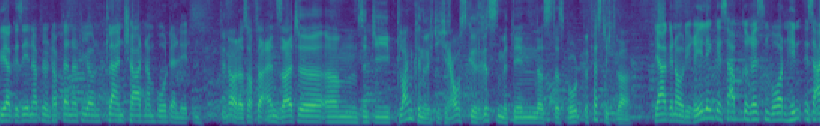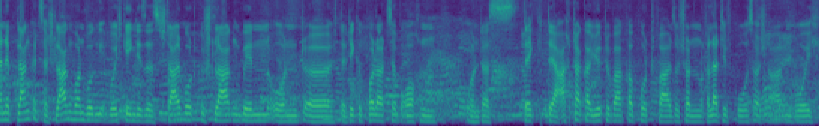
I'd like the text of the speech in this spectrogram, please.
wie ihr gesehen habt, und habe dann natürlich auch einen kleinen Schaden am Boot erlitten. Genau, das auf der einen Seite ähm, sind die Planken richtig rausgerissen, mit denen das, das Boot befestigt war. Ja, genau, die Reling ist abgerissen worden. Hinten ist eine Planke zerschlagen worden, wo, wo ich gegen dieses Stahlboot geschlagen bin und äh, der dicke Poller zerbrochen. Und das Deck der Achterkajüte war kaputt, war also schon ein relativ großer Schaden, wo ich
